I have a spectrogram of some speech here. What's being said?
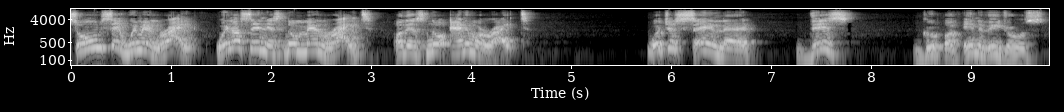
So when we say women right, we're not saying there's no men right or there's no animal right. We're just saying that this group of individuals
